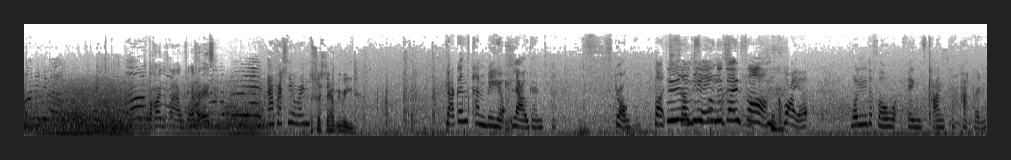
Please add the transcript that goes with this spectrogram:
want to do it. Oh, Behind the clouds, whatever it is. Now press the orange. Does Felicity help you read? Dragons can be loud and strong, but some things go far. quiet, wonderful things can happen.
